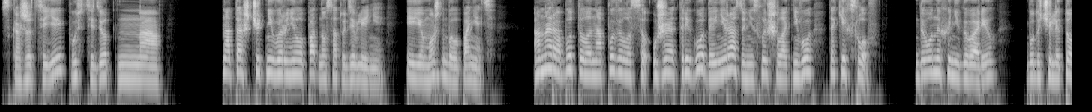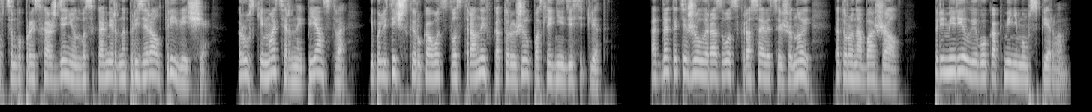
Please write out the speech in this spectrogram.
«Скажите ей, пусть идет на...» Наташа чуть не выронила поднос от удивления, и ее можно было понять. Она работала на Повелоса уже три года и ни разу не слышала от него таких слов. Да он их и не говорил. Будучи литовцем по происхождению, он высокомерно презирал три вещи. Русский матерный, пьянство и политическое руководство страны, в которой жил последние десять лет. Однако тяжелый развод с красавицей женой, которую он обожал, примирил его как минимум с первым.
